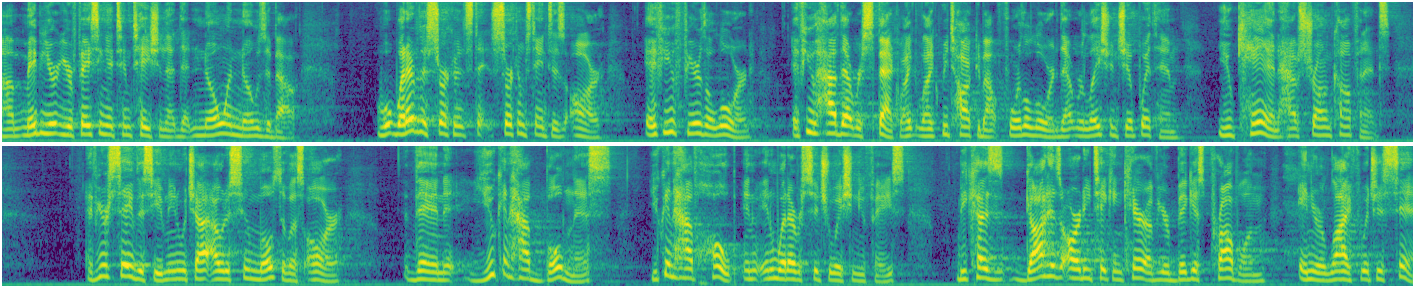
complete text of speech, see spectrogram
Um, maybe you're, you're facing a temptation that, that no one knows about. Whatever the circumstances are, if you fear the Lord, if you have that respect, like, like we talked about for the Lord, that relationship with Him, you can have strong confidence. If you're saved this evening, which I, I would assume most of us are, then you can have boldness, you can have hope in, in whatever situation you face, because God has already taken care of your biggest problem in your life, which is sin.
